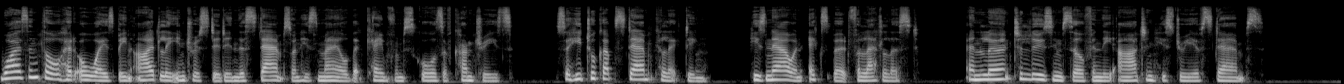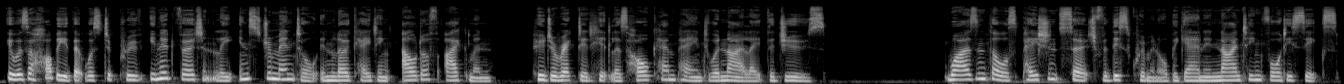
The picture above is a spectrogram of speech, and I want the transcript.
Wiesenthal had always been idly interested in the stamps on his mail that came from scores of countries, so he took up stamp collecting. He's now an expert philatelist, and learnt to lose himself in the art and history of stamps. It was a hobby that was to prove inadvertently instrumental in locating Adolf Eichmann, who directed Hitler's whole campaign to annihilate the Jews. Wiesenthal's patient search for this criminal began in 1946.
